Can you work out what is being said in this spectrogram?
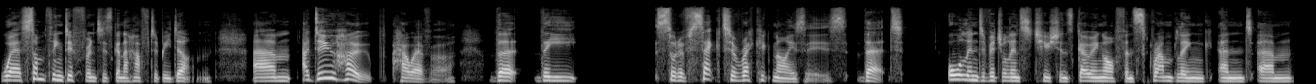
where something different is going to have to be done. Um, I do hope, however, that the sort of sector recognizes that all individual institutions going off and scrambling and um,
